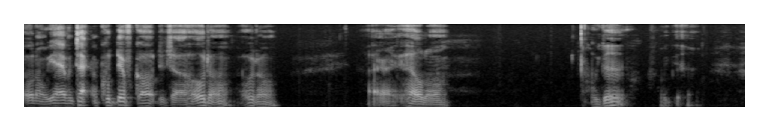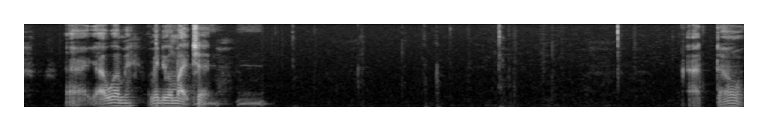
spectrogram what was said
Hold on, we having technical difficulties, y'all. Hold on, hold on. All right, hold on. We good? We good. All right, y'all with me? Let me do a mic check. I don't.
